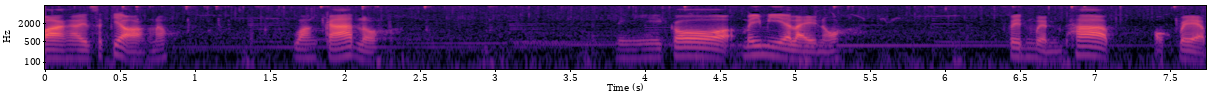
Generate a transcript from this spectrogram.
วางอะไรสักอย่างเนาะ วางการ์ดเหรอ นี้ก็ไม่มีอะไรเนาะ เป็นเหมือนภาพออกแบบ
